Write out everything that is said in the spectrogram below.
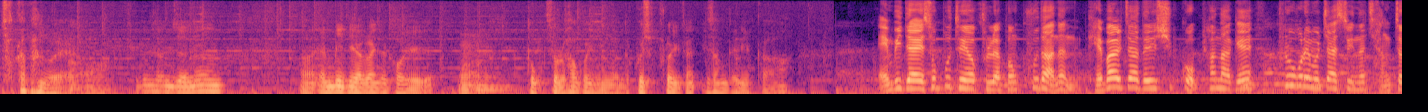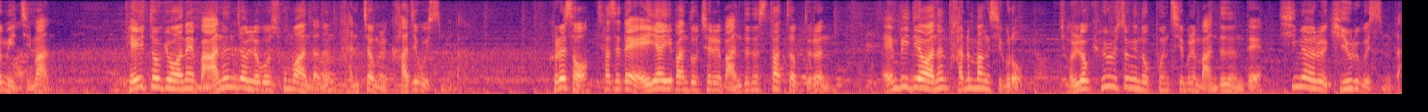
적합한 거예요. 지금 현재는 어, 엔비디아가 이제 거의 뭐 독주를 하고 있는 건데 90% 이상- 이상 되니까 엔비디아의 소프트웨어 플랫폼 CUDA는 개발자들이 쉽고 편하게 프로그램을 짤 수 있는 장점이 있지만 데이터 교환에 많은 전력을 소모한다는 단점을 가지고 있습니다. 그래서 차세대 AI 반도체를 만드는 스타트업들은 엔비디아와는 다른 방식으로 전력 효율성이 높은 칩을 만드는데 심혈을 기울이고 있습니다.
